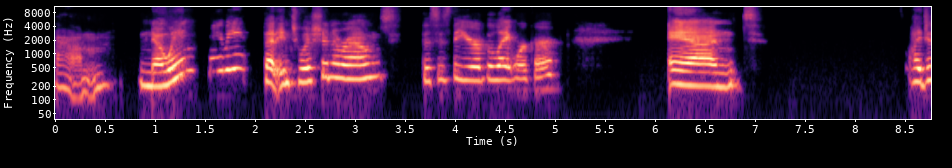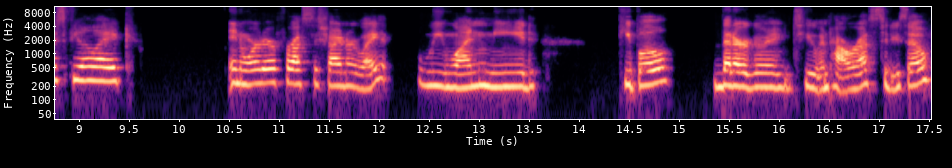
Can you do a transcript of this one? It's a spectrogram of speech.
um knowing maybe that intuition around this is the year of the light worker. And i just feel like in order for us to shine our light we one need people that are going to empower us to do so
